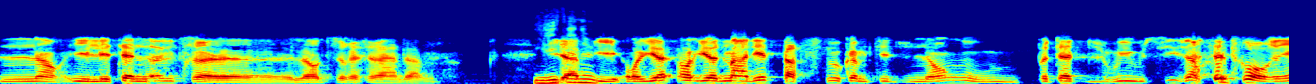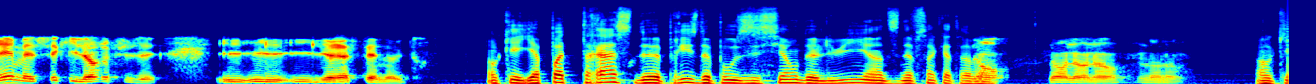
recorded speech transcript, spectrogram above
Non, il était neutre lors du référendum on, lui a, demandé de participer au comité du non, ou peut-être oui aussi, j'en sais trop rien, mais je sais qu'il a refusé. Il, est resté neutre. OK, il n'y a pas de trace de prise de position de lui en 1980? Non, non, non, non, non, non. OK.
